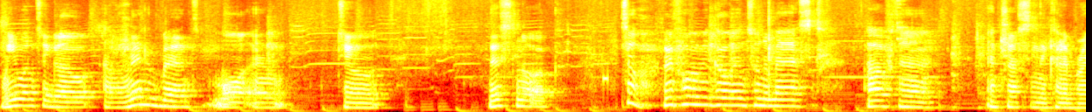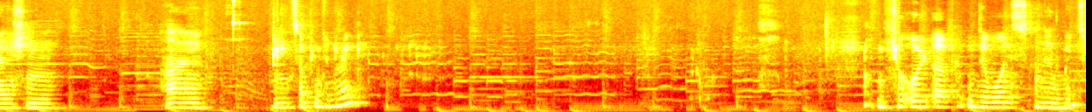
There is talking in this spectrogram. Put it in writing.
we want to go a little bit more into this look. So, before we go into the mask, after adjusting the calibration, I need something to drink. To oil up the voice a little bit.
